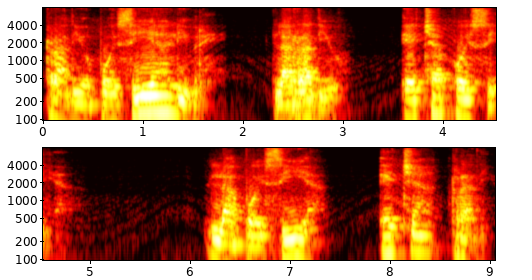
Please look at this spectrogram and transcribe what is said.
Radio Poesía Libre. La radio hecha poesía. La poesía hecha radio.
